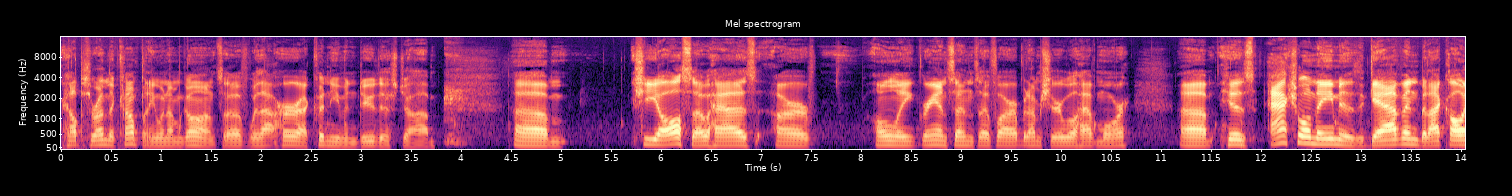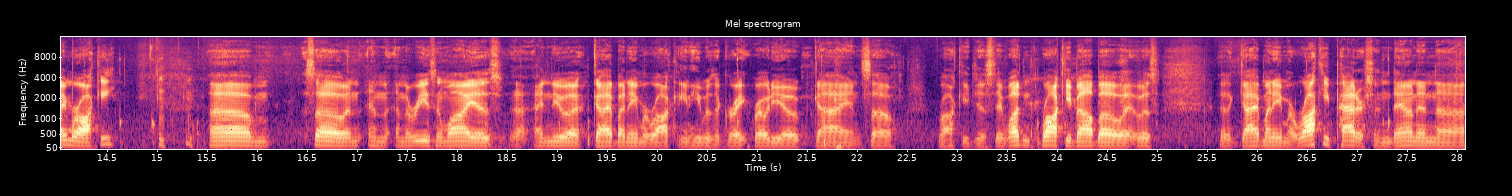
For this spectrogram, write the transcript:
helps run the company when I'm gone. So if without her, I couldn't even do this job. Um, she also has our only grandson so far, but I'm sure we'll have more. Um, his actual name is Gavin, but I call him Rocky. um, so, and, and, and the reason why is uh, I knew a guy by the name of Rocky, and he was a great rodeo guy, and so Rocky just, it wasn't Rocky Balboa, it was a guy by the name of Rocky Patterson down in. Uh,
